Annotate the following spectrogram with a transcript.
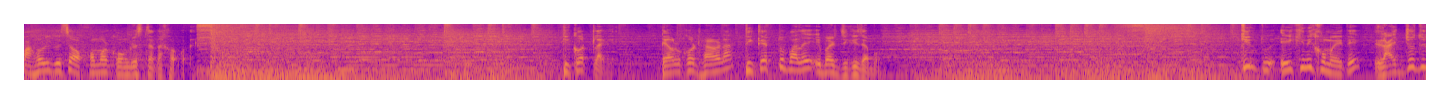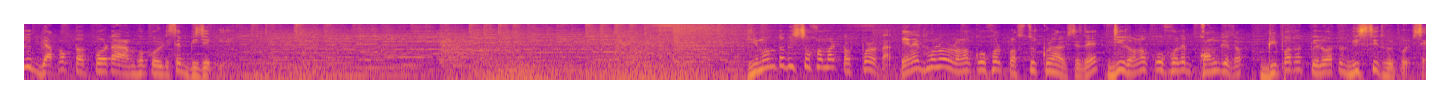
পাহৰি গৈছে অসমৰ কংগ্ৰেছ নেতাসকলে। টিকট লাগে। তেওঁলোকৰ ধাৰণা টিকেটটো পালে এইবাৰ জিকি যাব। কিন্তু এইখিনি সময়তে ৰাজ্যজুৰি ব্যাপক তৎপৰতা আৰম্ভ কৰি দিছে বিজেপিয়ে। হিমন্ত বিশ্ব শৰ্মাৰ তৎপৰতাত এনেধৰণৰ ৰণকৌশল প্ৰস্তুত কৰা হৈছে যে যি ৰণকৌশলে কংগ্ৰেছক বিপদত পেলোৱাটো নিশ্চিত হৈ পৰিছে।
